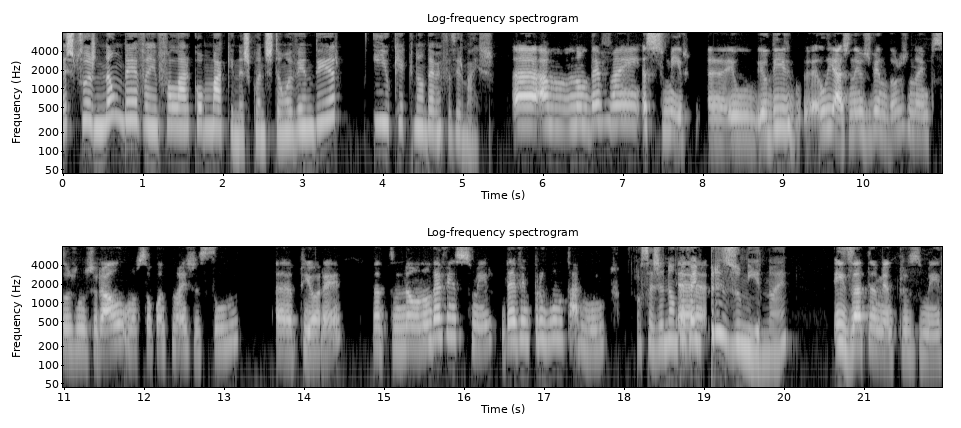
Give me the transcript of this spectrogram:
as pessoas não devem falar com máquinas quando estão a vender e o que é que não devem fazer mais? Uh, não devem assumir. Uh, eu, eu digo, aliás, nem os vendedores, nem pessoas no geral, uma pessoa quanto mais assume, uh, pior é. Portanto, não, não devem assumir, devem perguntar muito. Ou seja, não devem presumir, não é? Exatamente, presumir.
